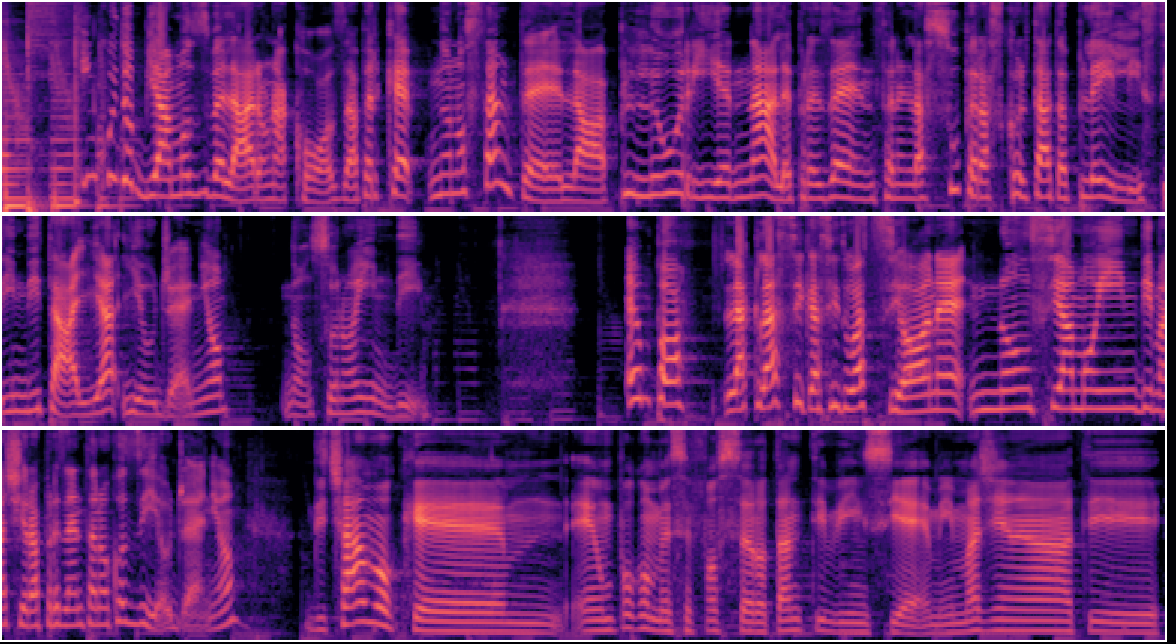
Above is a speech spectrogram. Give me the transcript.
In cui dobbiamo svelare una cosa, perché nonostante la pluriennale presenza nella super ascoltata playlist Indie Italia, gli Eugenio non sono indie. È un po' la classica situazione, non siamo indie ma ci rappresentano così, Eugenio? Diciamo che mm, è un po' come se fossero tanti insiemi. Immaginati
